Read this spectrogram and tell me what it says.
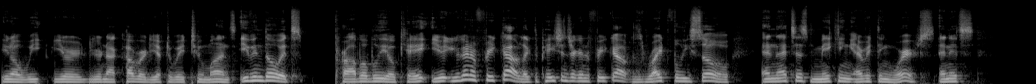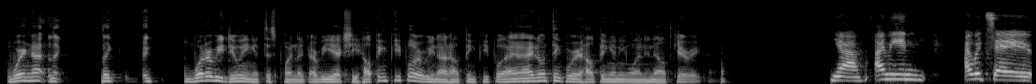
you know we you're you're not covered you have to wait two months even though it's probably okay. You're, you're gonna freak out. Like the patients are gonna freak out rightfully so. And that's just making everything worse. And it's we're not like like like what are we doing at this point? Like are we actually helping people or are we not helping people? And i don't think we're helping anyone in healthcare right now. Yeah, I mean, I would say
